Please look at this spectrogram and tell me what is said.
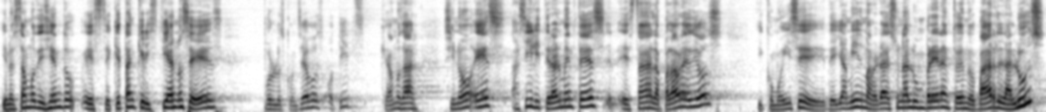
y no estamos diciendo este, qué tan cristiano se es por los consejos o tips que vamos a dar, sino es así, literalmente es, está la palabra de Dios y como dice de ella misma, ¿verdad? Es una lumbrera, entonces nos va a dar la luz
